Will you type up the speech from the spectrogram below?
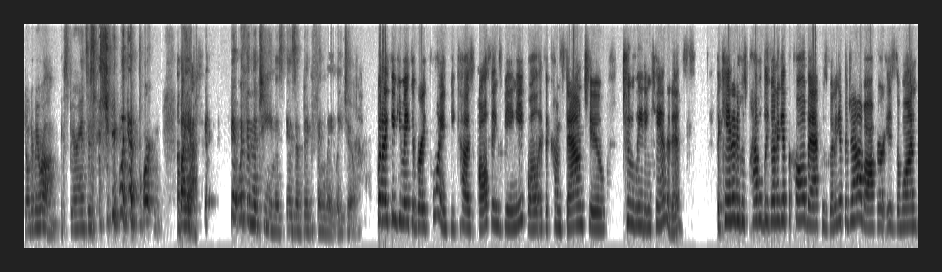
Don't get me wrong, experience is extremely important, of but yeah, fit, fit within the team is is a big thing lately too. But I think you make a great point because all things being equal, if it comes down to two leading candidates, the candidate who's probably going to get the call back, who's going to get the job offer, is the one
